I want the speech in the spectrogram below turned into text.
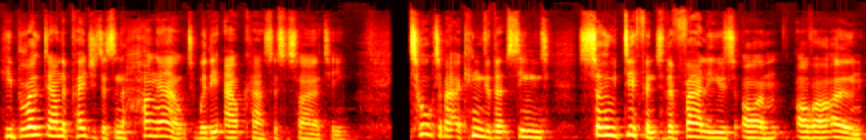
He broke down the prejudice and hung out with the outcasts of society talked about a kingdom that seemed so different to the values um, of our own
